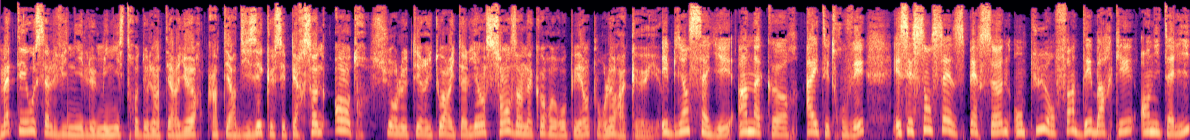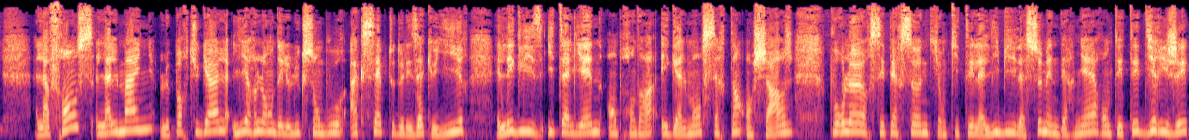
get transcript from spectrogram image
Matteo Salvini, le ministre de l'Intérieur, interdisait que ces personnes entrent sur le territoire italien sans un accord européen pour leur accueil. Eh bien, ça y est, un accord a été trouvé et ces 116 personnes ont pu enfin débarquer en Italie. La France, l'Allemagne, le Portugal, l'Irlande et le Luxembourg acceptent de les accueillir. L'Église italienne en prendra également certains en charge. Pour l'heure, ces personnes qui ont quitté la Libye la semaine dernière ont été dirigées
